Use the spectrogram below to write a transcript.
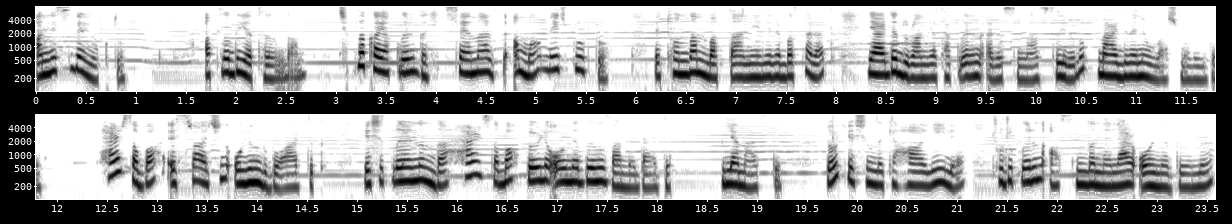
Annesi de yoktu. Atladı yatağından. Çıplak ayakları da hiç sevmezdi ama mecburdu. Betondan battaniyelere basarak yerde duran yatakların arasından sıyrılıp merdivene ulaşmalıydı. Her sabah Esra için oyundu bu artık. Yaşıtlarının da her sabah böyle oynadığını zannederdi. Bilemezdi. 4 yaşındaki haliyle çocukların aslında neler oynadığını,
